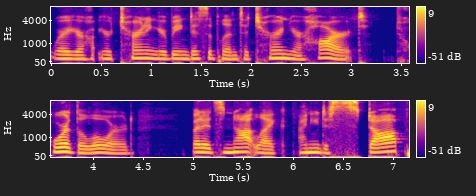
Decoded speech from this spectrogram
where you're you're turning you're being disciplined to turn your heart toward the Lord but it's not like I need to stop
